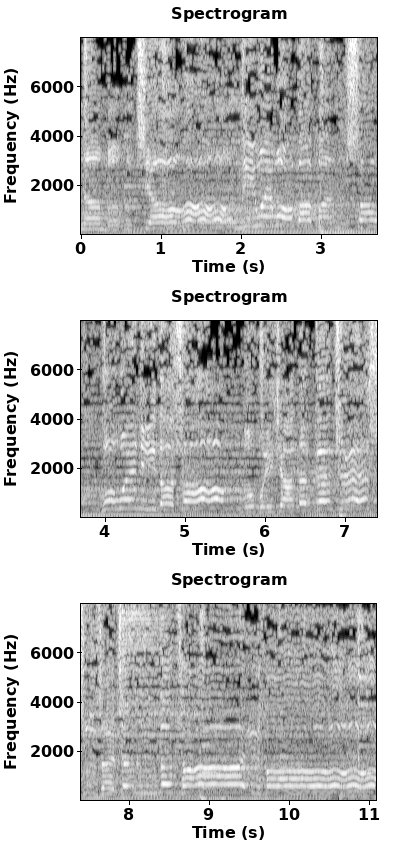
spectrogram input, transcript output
那么骄傲。你为我把饭烧，我为你打扫，我回家的感觉实在真的太好。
